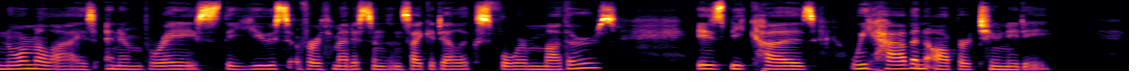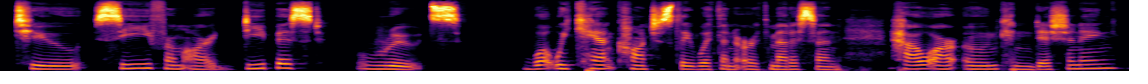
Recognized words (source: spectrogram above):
normalize, and embrace the use of earth medicines and psychedelics for mothers, is because we have an opportunity to see from our deepest roots what we can't consciously with an earth medicine, how our own conditioning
